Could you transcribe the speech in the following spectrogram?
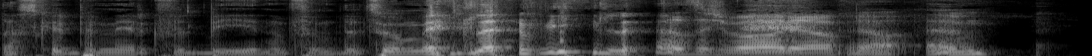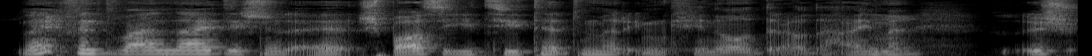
das gehört bei mir gefühlt bei jedem Film dazu mittlerweile. Das ist wahr, ja. ja, ähm, nein, ich finde, Wild Night ist eine äh, spaßige Zeit, hat man im Kino oder auch daheim. Mhm. Ist,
